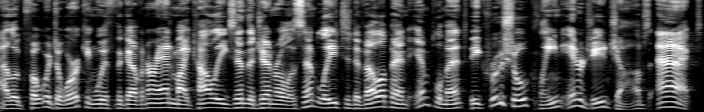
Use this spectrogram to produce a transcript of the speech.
I look forward to working with the governor and my colleagues in the General Assembly to develop and implement the crucial Clean Energy Jobs Act.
